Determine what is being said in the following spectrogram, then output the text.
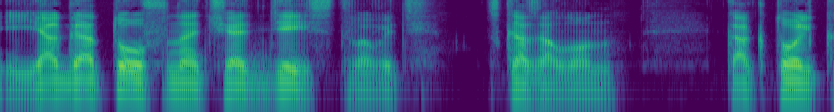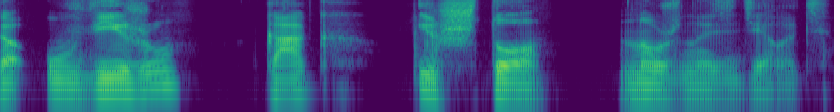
«Я готов начать действовать», — сказал он, — «как только увижу, как и что нужно сделать».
